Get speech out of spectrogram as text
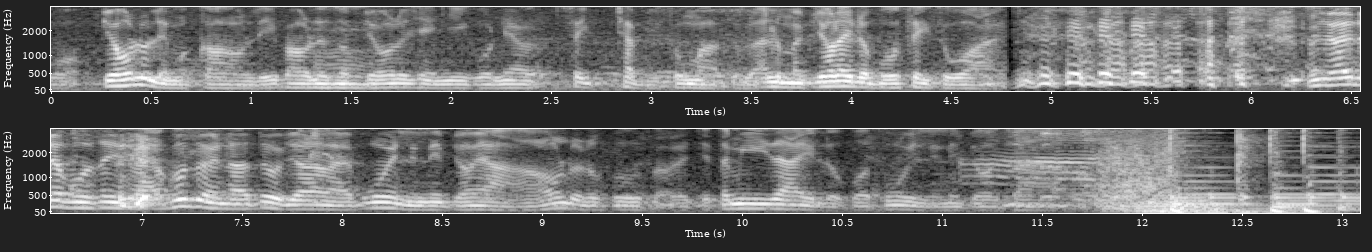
ဟိုပြောလို့လည်းမကောင်းလေဘာလို့လဲဆိုတော့ပြောလို့ရှိရင်ညီကိုညစိတ်ဖြတ်ပြီးဆုံးမှဆိုလို့အဲ့လိုမပြောလိုက်တော့ဘိုးစိတ်ဆိုးရတယ်မပြောလိုက်တော့ဘိုးစိတ်ဆိုးအခုဆိုရင်တော့သူ့ကိုပြောရမှာပုံဝင်လင်းလင်းပြောရအောင်လို့လို့ကိုဆိုတော့တမီးသားကြီးလို့ပေါ့ပုံဝင်လင်းလင်းပြောကြတာကျွ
